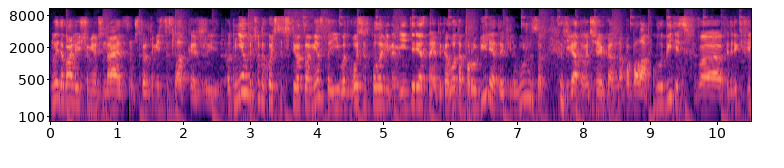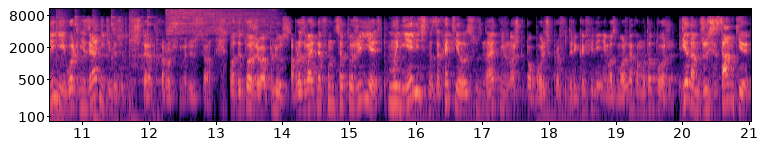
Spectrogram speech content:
Ну и добавлю еще, мне очень нравится на четвертом месте «Сладкая жизнь». Вот мне почему-то хочется четвертого места и вот «Восемь с половиной». Мне интересно, это кого-то порубили, это фильм ужасов девятого человека напополам. Углубитесь в э, Федерико Феллини, его же не зря Никита все-таки считают хорошим режиссером. Подытоживая плюс, образовательная функция тоже есть. Мне лично захотелось узнать немножко побольше про Федерико Феллини, возможно, кому-то тоже. Где там Джуси Самки,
